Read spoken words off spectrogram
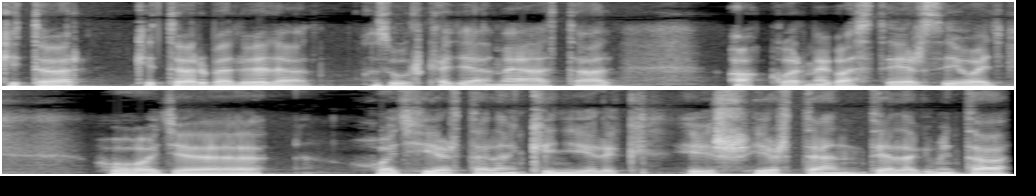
kitör, kitör belőle az úr kegyelme által, akkor meg azt érzi, hogy, hogy, hogy hirtelen kinyílik, és hirtelen tényleg, mint a,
